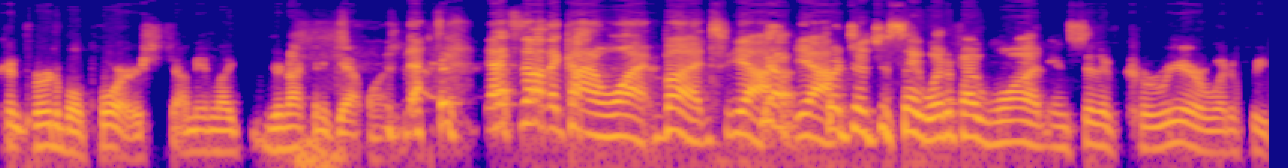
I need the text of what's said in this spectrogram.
convertible Porsche, I mean, like you're not going to get one. that's, that's not the kind of want, but yeah, yeah. yeah. But to just say, what if I want instead of career? What if we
